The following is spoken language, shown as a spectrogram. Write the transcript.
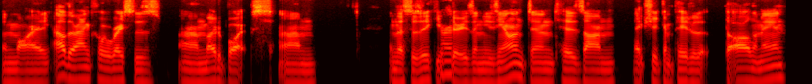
And my other uncle races motorbikes in the Suzuki series in New Zealand and has um, actually competed at the Isle of Man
